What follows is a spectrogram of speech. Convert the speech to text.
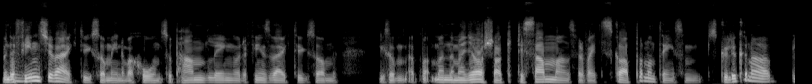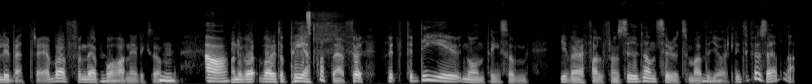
Men det finns ju verktyg som innovationsupphandling och det finns verktyg som liksom, att man, när man gör saker tillsammans för att faktiskt skapa någonting som skulle kunna bli bättre. Jag bara funderar på, har ni, liksom, mm. ja. har ni varit och petat där? För, för, för det är ju någonting som i varje fall från sidan ser ut som att det mm. görs lite för sällan.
